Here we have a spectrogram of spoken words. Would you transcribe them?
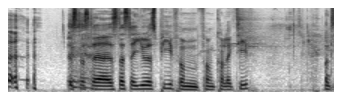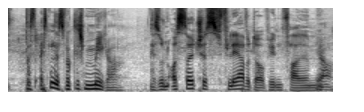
ist, das der, ist das der USP vom, vom Kollektiv? Und das Essen ist wirklich mega. Ja, so ein ostdeutsches Flair wird da auf jeden Fall. Ja.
